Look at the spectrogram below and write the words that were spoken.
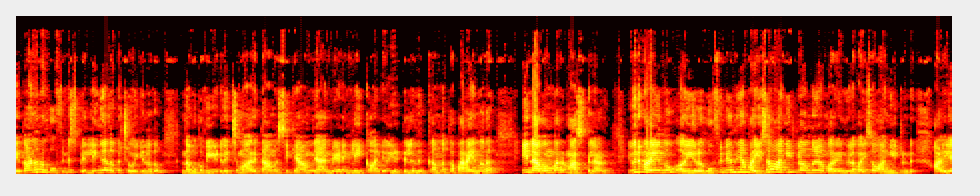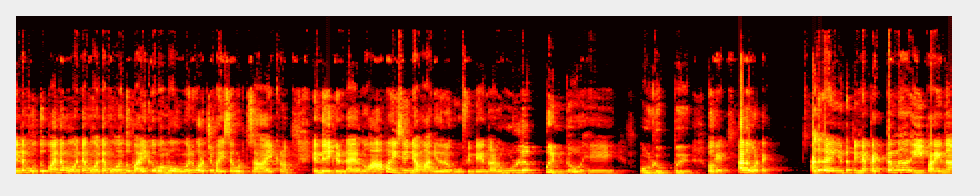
ഏതാണ് റഹൂഫിന്റെ സ്പെല്ലിംഗ് എന്നൊക്കെ ചോദിക്കുന്നത് നമുക്ക് വീട് വെച്ച് മാറി താമസിക്കാം. ഞാൻ വേണമെങ്കിൽ ഇക്കാന്റെ വീട്ടിൽ നിൽക്കാം എന്നൊക്കെ പറയുന്നത് ഈ നവംബർ മാസത്തിലാണ്. ഇവർ പറയുന്നു ഈ റഹൂഫിനെ ഞാൻ പൈസ വാങ്ങിയിട്ടില്ല എന്ന് ഞാൻ പറയുന്നില്ല. പൈസ വാങ്ങിയിട്ടുണ്ട്. അളിയന്റെ മുത്തുപ്പാന്റെ മോന്റെ മോന്റെ മോൻ ദുബായിക്ക് പോകുമ്പോൾ ഓന് കുറച്ച് പൈസ കൊടുത്ത് സഹായിക്കണം എന്നെനിക്കുണ്ടായിരുന്നു ആ പൈസ ഞാൻ വാങ്ങിയത് റഹൂഫിന്റെ എന്നാണ് ഉളുപ്പുണ്ടോ? ഹേ ഉളുപ്പ്. ഓക്കെ അത് പോട്ടെ അത് കഴിഞ്ഞിട്ട് പിന്നെ പെട്ടെന്ന് ഈ പറയുന്ന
